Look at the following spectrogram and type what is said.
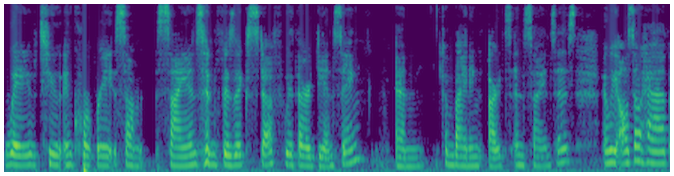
way to incorporate some science and physics stuff with our dancing and combining arts and sciences. And we also have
